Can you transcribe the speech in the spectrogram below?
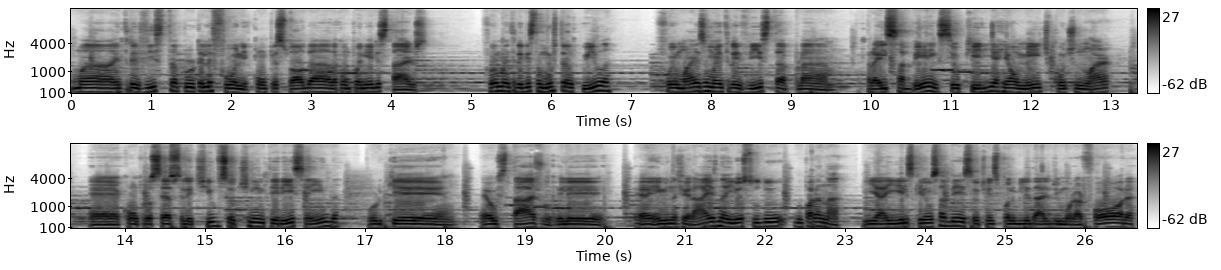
uma entrevista por telefone com o pessoal da, da companhia de estágios. Foi uma entrevista muito tranquila, foi mais uma entrevista para para eles saberem se eu queria realmente continuar é, com o processo seletivo, se eu tinha interesse ainda, porque é o estágio ele é em Minas Gerais, né, e eu estudo no Paraná. E aí eles queriam saber se eu tinha disponibilidade de morar fora,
